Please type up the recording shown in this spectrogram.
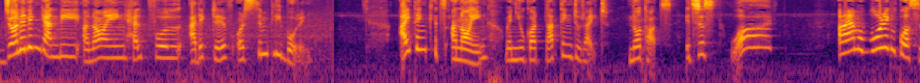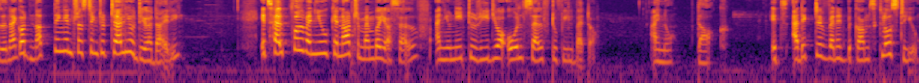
Journaling can be annoying, helpful, addictive, or simply boring. I think it's annoying when you got nothing to write, no thoughts. It's just, what? I am a boring person. I got nothing interesting to tell you, dear diary. It's helpful when you cannot remember yourself and you need to read your old self to feel better. I know, dark. It's addictive when it becomes close to you.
